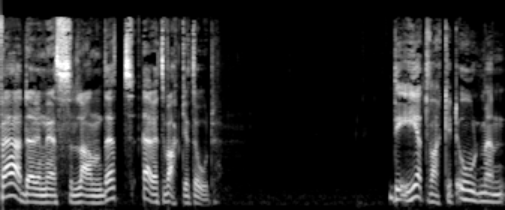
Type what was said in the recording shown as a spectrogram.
Fäderneslandet är ett vackert ord. Det är ett vackert ord, men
